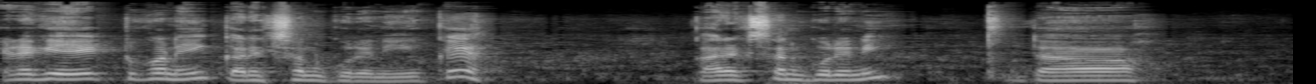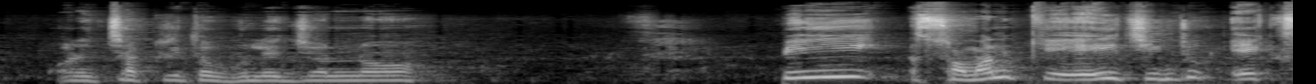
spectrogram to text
এটাকে একটুখানি কারেকশান করে নিই ওকে কারেকশান করে নিই। এটা অনিচ্ছাকৃত ভুলের জন্য। পি সমান K H into X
